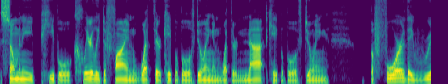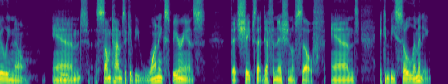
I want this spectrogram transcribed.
so many people clearly define what they're capable of doing and what they're not capable of doing before they really know. And mm-hmm. sometimes it could be one experience that shapes that definition of self. And it can be so limiting.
